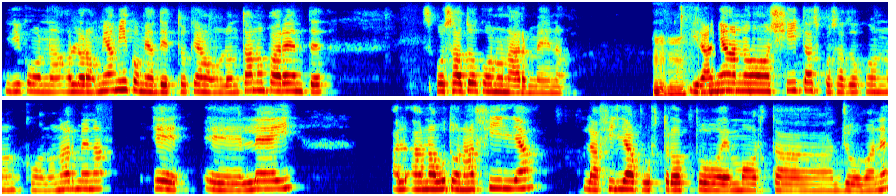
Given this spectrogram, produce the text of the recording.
vi dico un... Allora, un mio amico mi ha detto che ha un lontano parente sposato con un'armena, Mhm. iraniano sciita sposato con, con un'armena e, e lei al- hanno avuto una figlia, la figlia purtroppo è morta giovane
